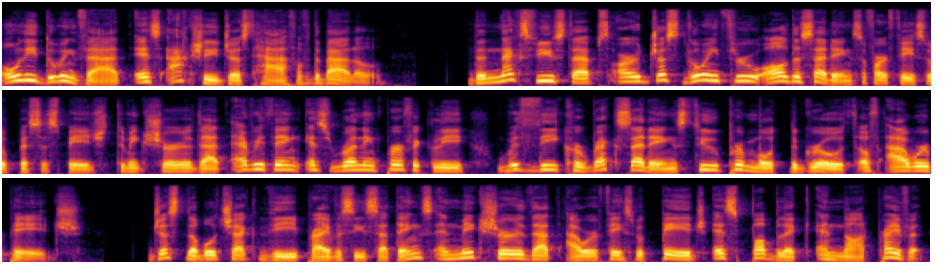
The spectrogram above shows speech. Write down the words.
only doing that is actually just half of the battle. The next few steps are just going through all the settings of our Facebook business page to make sure that everything is running perfectly with the correct settings to promote the growth of our page. Just double check the privacy settings and make sure that our Facebook page is public and not private.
